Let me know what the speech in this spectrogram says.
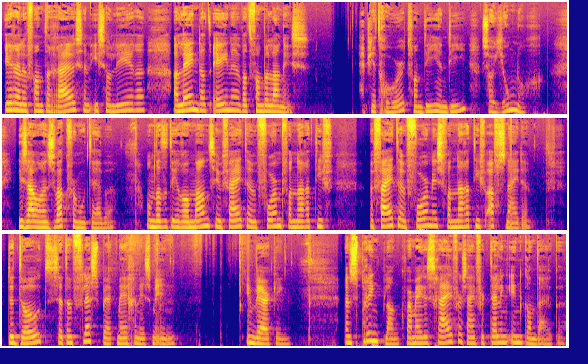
irrelevante ruis en isoleren alleen dat ene wat van belang is. Heb je het gehoord van die en die? Zo jong nog. Je zou er een zwak voor moeten hebben, omdat het in romans in feite een vorm van narratief, in feite een vorm is van narratief afsnijden. De dood zet een flashback-mechanisme in, in werking. Een springplank waarmee de schrijver zijn vertelling in kan duiken,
